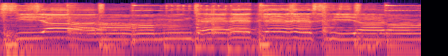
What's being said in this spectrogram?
सिया राम, जय जय सिया राम।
